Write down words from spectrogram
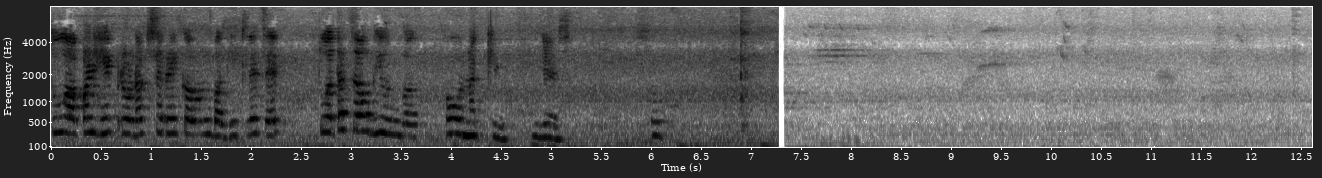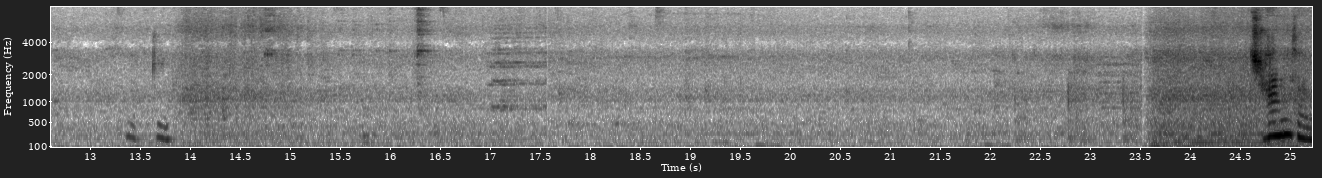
तू आपण हे प्रोडक्ट सगळे करून बघितलेच आहेत. तू आता चव घेऊन बघ. हो नक्की. येस ओके छान चव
